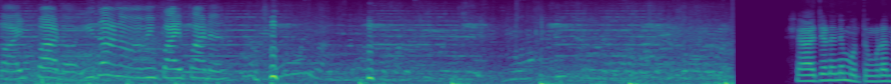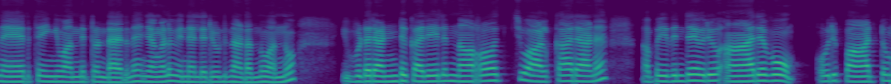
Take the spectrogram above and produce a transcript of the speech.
പായ്പാടോ? ഇതാണോ മമ്മി പായ്പാട്? ഷാജണനും മുത്തും കൂടെ നേരത്തെ ഇങ്ങ് വന്നിട്ടുണ്ടായിരുന്നേ. ഞങ്ങൾ പിന്നെ എല്ലാവരും കൂടി നടന്നു വന്നു. ഇവിടെ രണ്ട് കരയിലും നിറച്ചു ആൾക്കാരാണ്. അപ്പോൾ ഇതിന്റെ ഒരു ആരവവും ഒരു പാട്ടും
